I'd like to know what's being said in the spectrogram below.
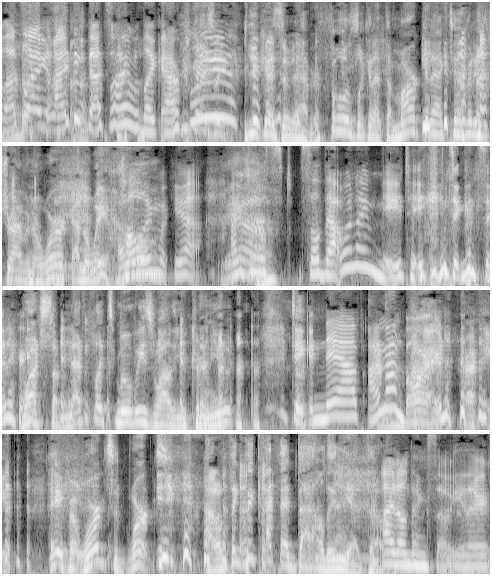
that's why I think that's why I would like You actually guys, are, you guys have your phones looking at the market activities, driving to work on the way calling. home. Yeah. I just so that one I may take into consideration. Watch some Netflix movies while you commute. take a nap. I'm on board. Right, right. Hey, if it works, it works. I don't think they got that dialed in yet, though. I don't think so either.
